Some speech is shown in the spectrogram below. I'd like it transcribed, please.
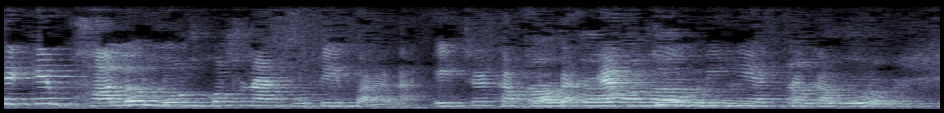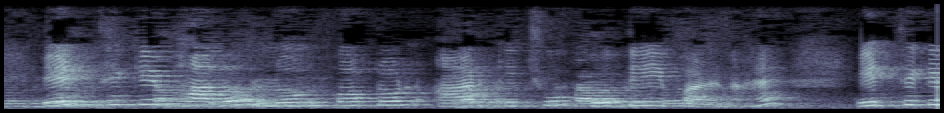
থেকে ভালো লোন কটন আর হতেই পারে না। এইটার কাপড়টা এত মিহি একটা কাপড়। এর থেকে ভালো লোন কটন আর কিছু হতেই পারে না হ্যাঁ? এর থেকে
